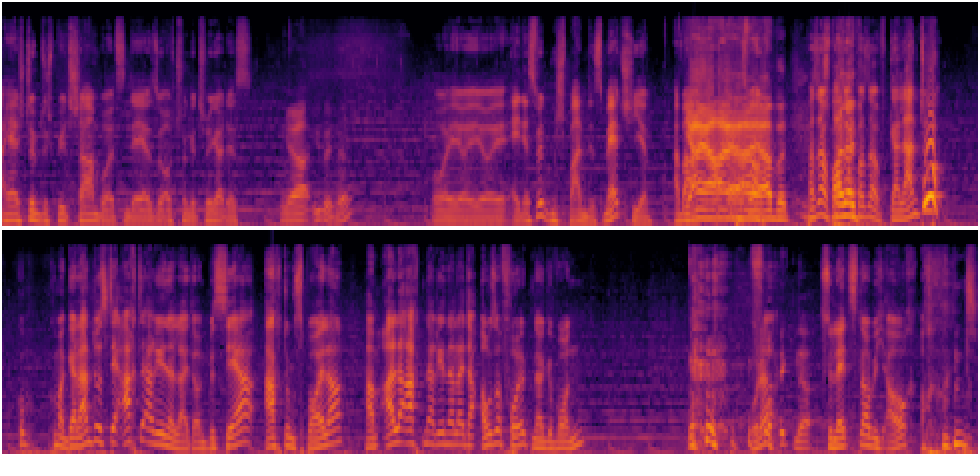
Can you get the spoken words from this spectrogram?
Ah ja, stimmt, du spielst Schambolzen, der ja so oft schon getriggert ist. Ja, übel, ne? Uiuiui. Ui. Ey, das wird ein spannendes Match hier. Aber ja, ja, pass ja, auf, ja, Pass auf, pass auf, pass auf. Galanto. Guck, guck mal, Galanto ist der achte Arenaleiter. Und bisher, Achtung, Spoiler, haben alle achten Arenaleiter außer Volkner gewonnen. Oder? Volkner. Zuletzt glaube ich auch. Und,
